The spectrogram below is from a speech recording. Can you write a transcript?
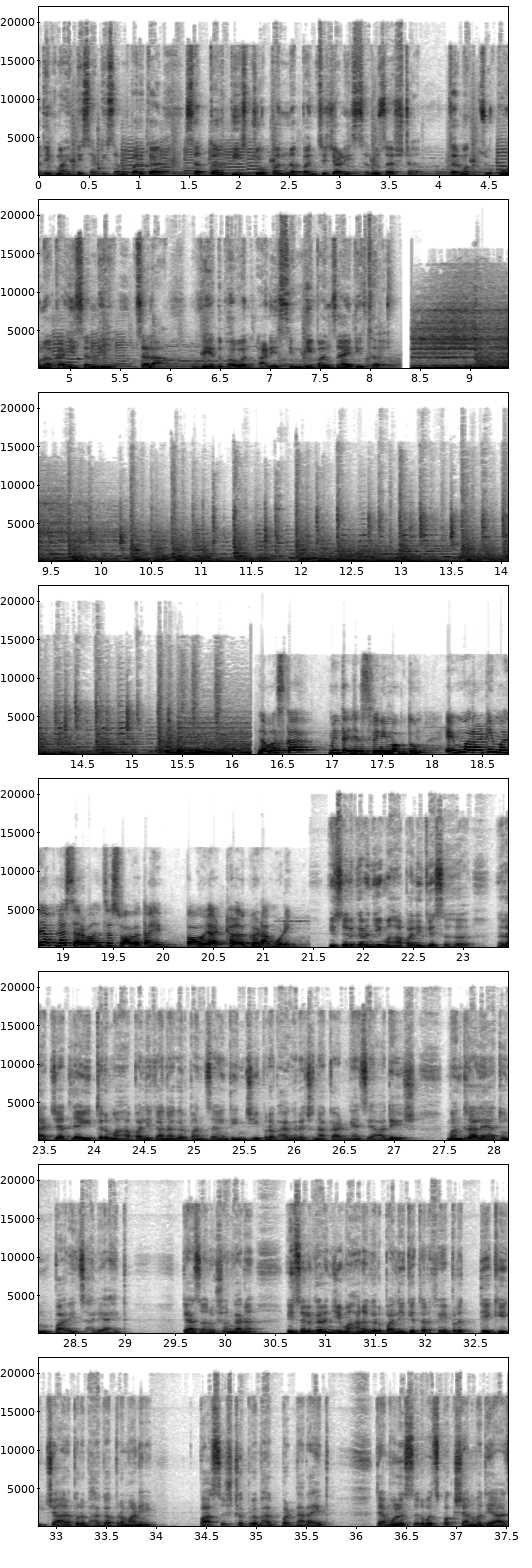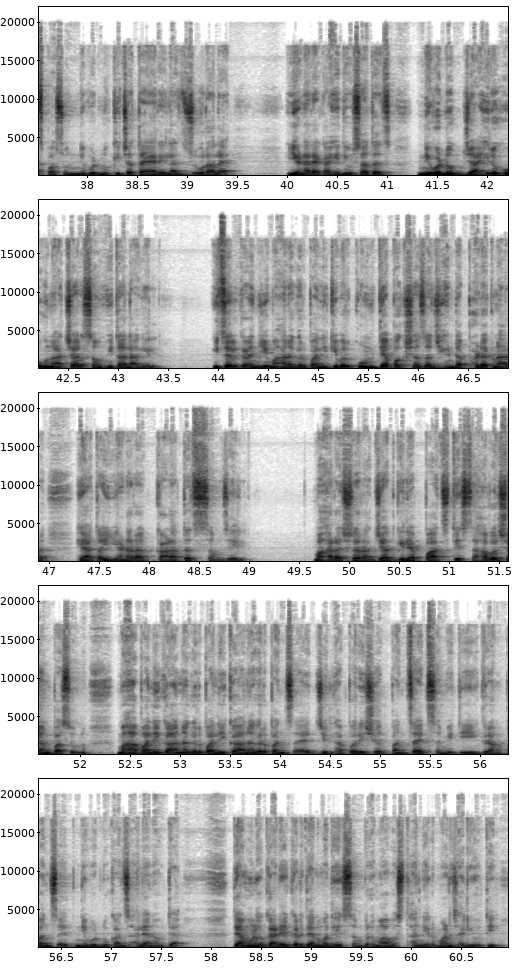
अधिक माहितीसाठी संपर्क सत्तर तीस चोपन्न पंचेचाळीस सदुसष्ट. तर मग चुकू नका ही संधी. चला वेद भवन आणि सिंधी पंचायत इथं. नमस्कार मी तेजस्विनी मगदुम. एम मराठीमध्ये आपल्या सर्वांचं स्वागत आहे. पाहुयात ठळक घडामोडी. इचलकरंजी महापालिकेसह राज्यातल्या इतर महापालिका नगरपंचायतींची प्रभाग रचना काढण्याचे आदेश मंत्रालयातून पारित झाले आहेत. त्याच अनुषंगानं इचलकरंजी महानगरपालिकेतर्फे प्रत्येकी चार प्रभागाप्रमाणे पासष्ट प्रभाग पडणार आहेत. त्यामुळे सर्वच पक्षांमध्ये आजपासून निवडणुकीच्या तयारीला जोर आलाय. येणाऱ्या काही दिवसातच निवडणूक जाहीर होऊन आचारसंहिता लागेल. इचलकरंजी महानगरपालिकेवर कोणत्या पक्षाचा झेंडा फडकणार हे आता येणारा काळातच समजेल. महाराष्ट्र राज्यात गेल्या पाच ते सहा वर्षांपासून महापालिका नगरपालिका नगरपंचायत जिल्हा परिषद पंचायत समिती ग्रामपंचायत निवडणुका झाल्या नव्हत्या. त्यामुळं कार्यकर्त्यांमध्ये संभ्रमावस्था निर्माण झाली होती.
